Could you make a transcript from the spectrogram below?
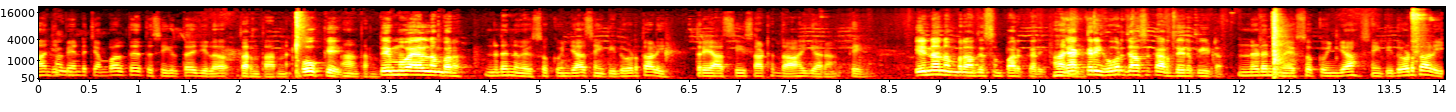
ਹਾਂਜੀ ਪਿੰਡ ਚੰਬਲ ਤੇ ਤਹਿਸੀਲ ਤੇ ਜ਼ਿਲ੍ਹਾ ਤਰਨਤਾਰਨ ਓਕੇ। ਹਾਂ। ਤੇ ਮੋਬਾਈਲ ਨੰਬਰ? 9951 3748 83 60 10011 ਤੇ ਇਹਨਾਂ ਨੰਬਰਾਂ ਤੇ ਸੰਪਰਕ ਕਰੇ ਹਾਂਜੀ। ਇੱਕ ਵਾਰੀ ਹੋਰ ਜਸ ਕਰਦੇ ਰਿਪੀਟ। 9951 3748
